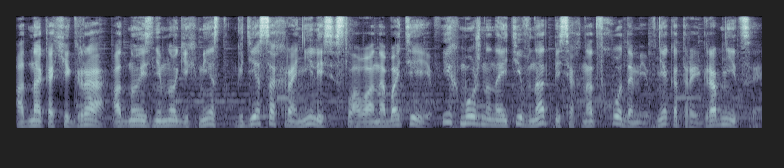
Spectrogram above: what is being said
Однако Хигра – одно из немногих мест, где сохранились слова Набатеев. Их можно найти в надписях над входами в некоторые гробницы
